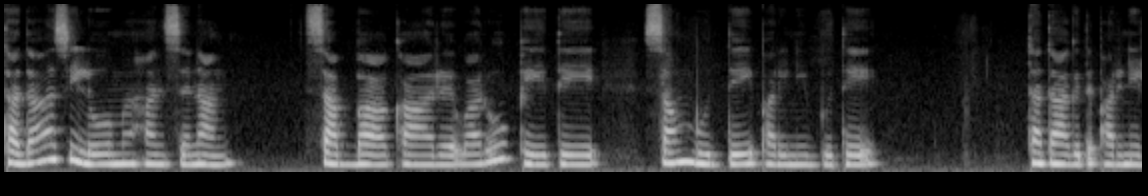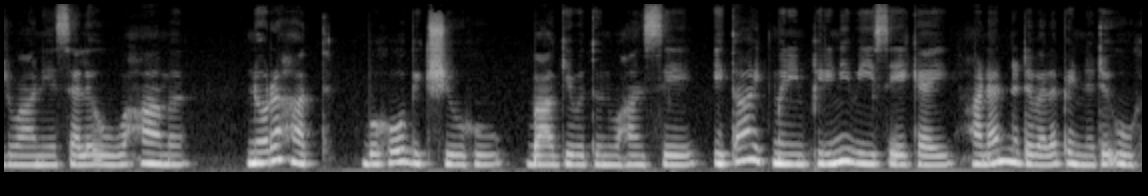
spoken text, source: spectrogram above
තදාසි ලෝම හංසනං සබ්බාකාර වරූපේතේ සම්බුද්දේ පරිනිබ්බුතේ තථාගත පරිනිර්වාණය සැලවූවහාම නොරහත් බොහෝ භික්ෂූහු භාග්‍යවතුන් වහන්සේ ඊතා ඉක්මනින් පිරිනිවීසේකැයි හඬන්නට වැළපෙන්නට ඌහ.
